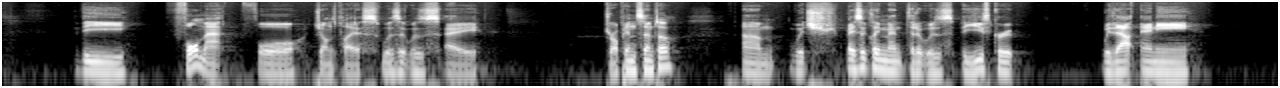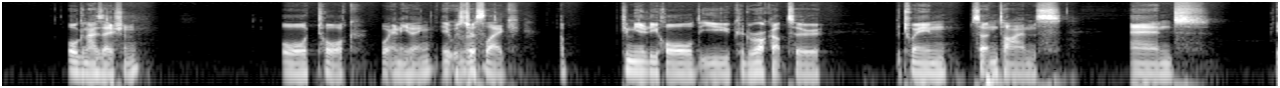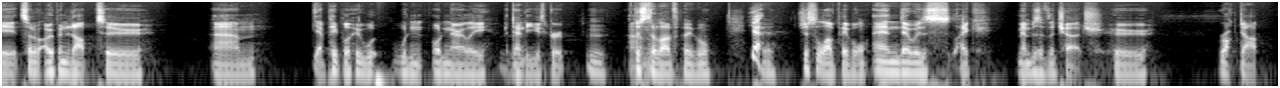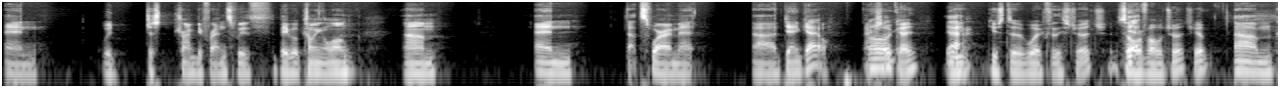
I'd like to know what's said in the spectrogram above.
the format for John's Place was it was a drop-in center, um, which basically meant that it was a youth group without any organization or talk or anything. It was Right. just like a community hall that you could rock up to between certain times, and it sort of opened it up to, um, yeah, people who w- wouldn't ordinarily attend a youth group. Mm. Just to Um, love people. yeah, yeah. just to love people. And there was like members of the church who rocked up and would just try and be friends with the people coming along. Um, and that's where I met uh, Dan Gale. Actually. Oh, okay. Yeah. You used to work for this church, Soul Revival Church, yep. Um,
